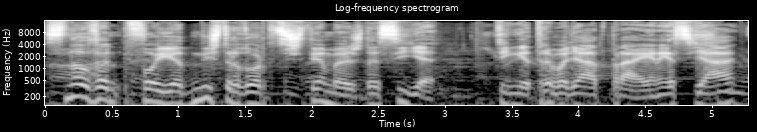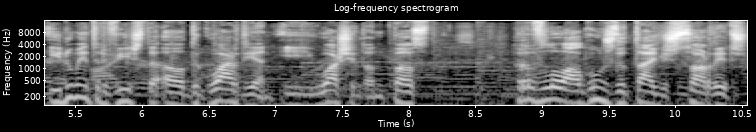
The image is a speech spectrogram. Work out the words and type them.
Snowden foi administrador de sistemas da CIA. Tinha trabalhado para a NSA e numa entrevista ao The Guardian e Washington Post revelou alguns detalhes sórdidos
